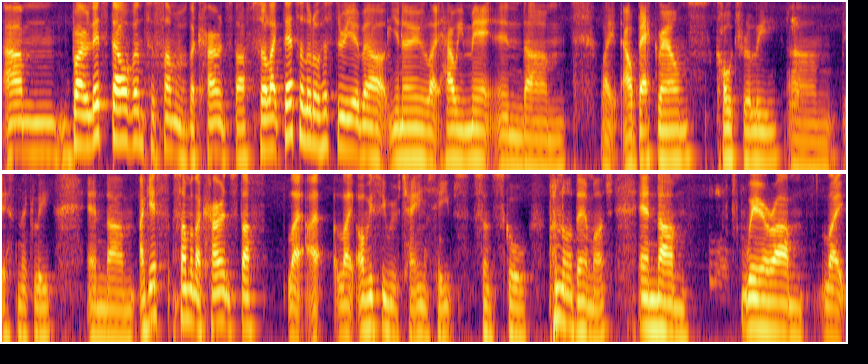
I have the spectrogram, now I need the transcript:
Um, bro, let's delve into some of the current stuff. So like that's a little history about you know like how we met and um like our backgrounds culturally, um, ethnically, and um I guess some of the current stuff like I like obviously we've changed heaps since school, but not that much. And um we're um like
